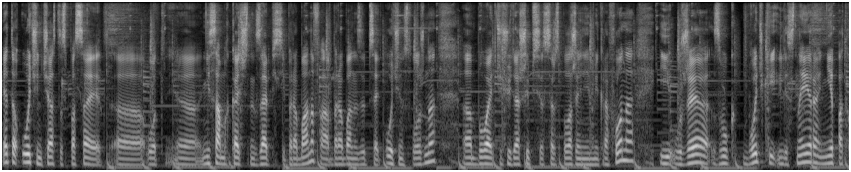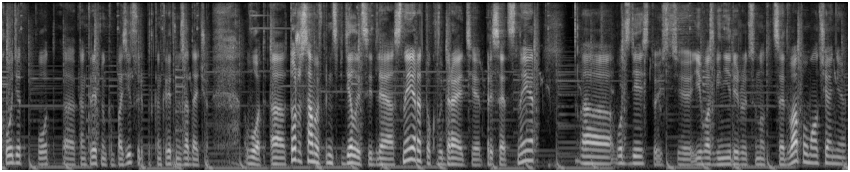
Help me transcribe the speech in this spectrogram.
Это очень часто спасает э, от э, не самых качественных записей барабанов, а барабаны записать очень сложно. Э, бывает чуть-чуть ошибся с расположением микрофона, и уже звук бочки или снейра не подходит под э, конкретную композицию или под конкретную задачу. Вот. Э, то же самое, в принципе, делается и для снейра, только выбираете пресет Snare э, вот здесь, то есть э, и у вас генерируется нота C2 по умолчанию.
